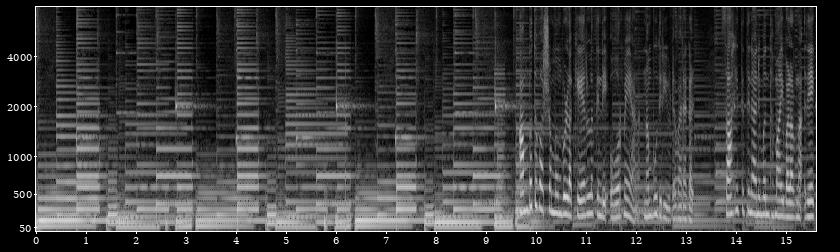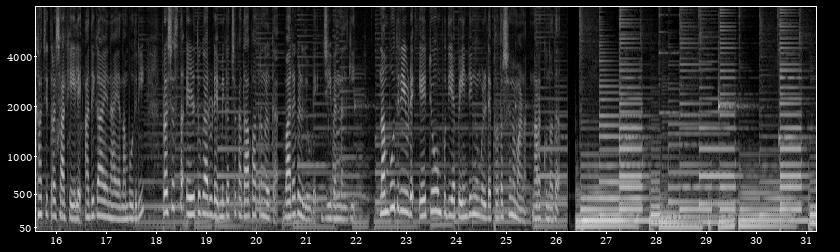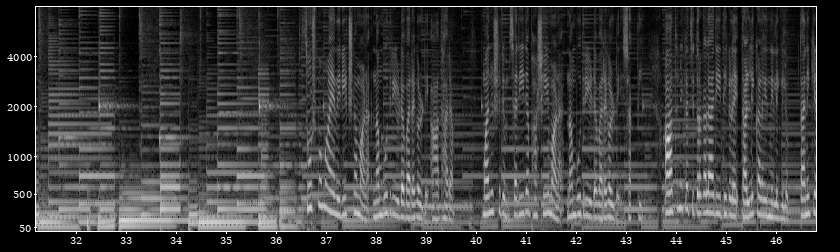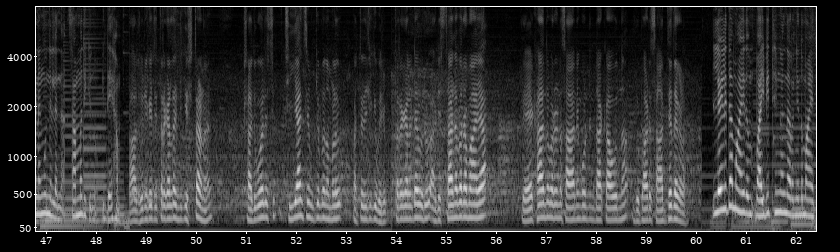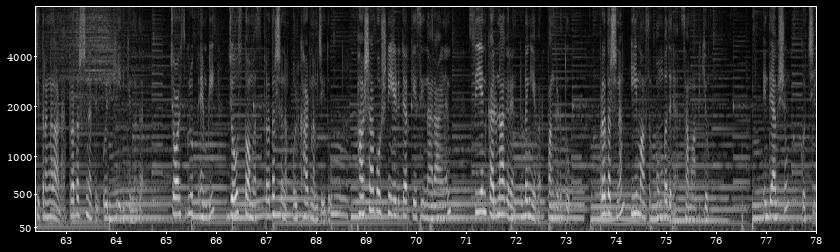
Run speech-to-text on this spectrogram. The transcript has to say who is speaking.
Speaker 1: അമ്പത് വർഷം മുമ്പുള്ള കേരളത്തിന്റെ ഓർമ്മയാണ് നമ്പൂതിരിയുടെ വരകൾ. സാഹിത്യത്തിന് അനുബന്ധമായി വളർന്ന രേഖാചിത്ര ശാഖയിലെ അതികായനായ നമ്പൂതിരി പ്രശസ്ത എഴുത്തുകാരുടെ മികച്ച കഥാപാത്രങ്ങൾക്ക് വരകളിലൂടെ ജീവൻ നൽകി. നമ്പൂതിരിയുടെ ഏറ്റവും പുതിയ പെയിന്റിങ്ങുകളുടെ പ്രദർശനമാണ് നടക്കുന്നത്. സൂക്ഷ്മമായ നിരീക്ഷണമാണ് നമ്പൂതിരിയുടെ വരകളുടെ ആധാരം. മനുഷ്യരും ശരീരഭാഷയുമാണ് നമ്പൂതിരിയുടെ വരകളുടെ ശക്തി. ആധുനിക ചിത്രകലാരീതികളെ തള്ളിക്കളയുന്നില്ലെങ്കിലും തനിക്കിണങ്ങുന്നില്ലെന്ന് സമ്മതിക്കുന്നു ഇദ്ദേഹം.
Speaker 2: ആധുനിക ചിത്രകല എനിക്കിഷ്ടമാണ് പക്ഷെ അതുപോലെ ചെയ്യാൻ ശ്രമിക്കുമ്പോൾ നമ്മൾ മറ്റതിലേക്ക് വരും. ചിത്രകലയുടെ ഒരു അടിസ്ഥാനപരമായ രേഖ എന്ന് പറയുന്ന സാധനം കൊണ്ട് ഉണ്ടാക്കാവുന്ന ഒരുപാട് സാധ്യതകളാണ്.
Speaker 1: ലളിതമായതും വൈവിധ്യങ്ങൾ നിറഞ്ഞതുമായ ചിത്രങ്ങളാണ് പ്രദർശനത്തിൽ ഒരുക്കിയിരിക്കുന്നത്. Choice Group M D Jose Thomas പ്രദർശനം ഉദ്ഘാടനം ചെയ്തു. Bhashabhushani editor K C Narayanan C N Karunakaran തുടങ്ങിയവർ പങ്കെടുത്തു. പ്രദർശനം ഈ മാസം ഒമ്പതിന് സമാപിക്കും. India Vision Kochi.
